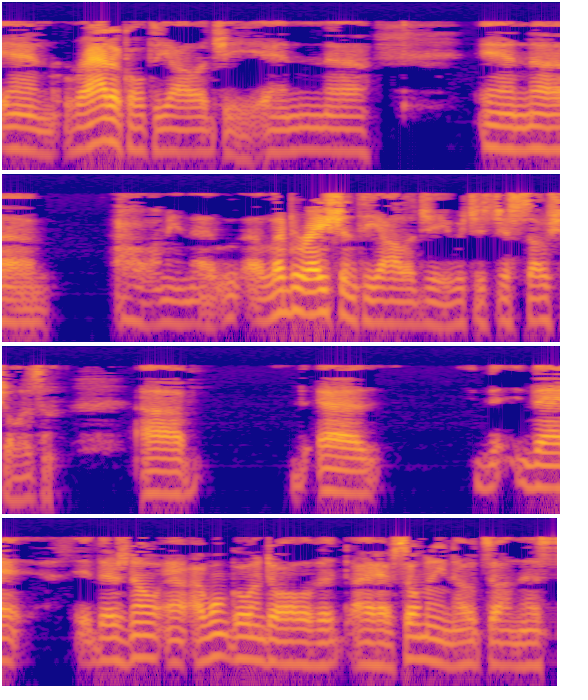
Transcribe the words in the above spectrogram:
in radical theology and, uh, and, uh, oh, I mean, uh, liberation theology, which is just socialism. Uh, uh, that there's no, I won't go into all of it. I have so many notes on this,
